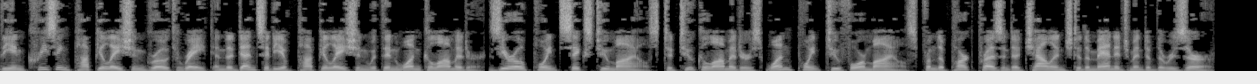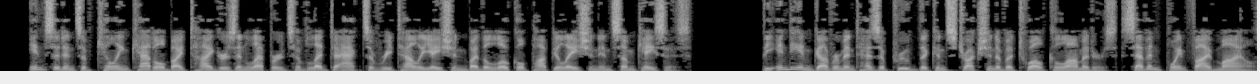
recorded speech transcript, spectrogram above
The increasing population growth rate and the density of population within 1 kilometer (0.62 miles) to 2 kilometers (1.24 miles) from the park present a challenge to the management of the reserve. Incidents of killing cattle by tigers and leopards have led to acts of retaliation by the local population in some cases. The Indian government has approved the construction of a 12 kilometers (7.5 miles)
